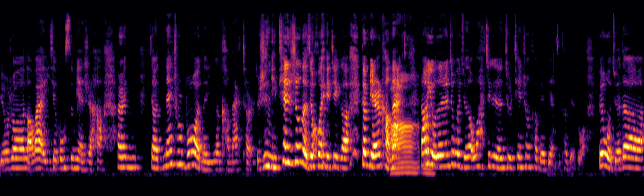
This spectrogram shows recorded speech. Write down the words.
比如说老外一些公司面试哈，嗯，叫 natural born 的一个 connector，就是你天生的就会这个跟别人 connect，、啊然后有的人就会觉得哇，这个人就是天生特别点子特别多，所以我觉得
